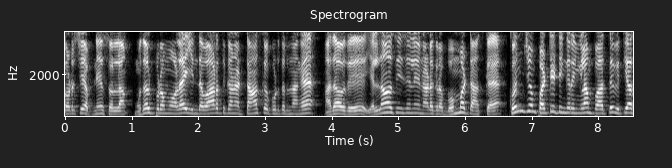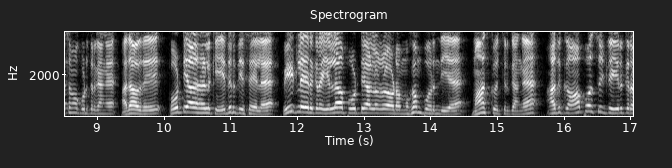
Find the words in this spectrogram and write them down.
தொடர்ச்சி அப்படியே சொல்லலாம். முதல் ப்ரோமோல இந்த வாரத்துக்கான டாஸ்க கொடுத்திருந்தாங்க. அதாவது எல்லா சீசன்லயும் நடக்கிற பொம்மை டாஸ்க கொஞ்சம் பட்டி டிங்கரிங்லாம் பார்த்து வித்தியாசமா கொடுத்திருக்காங்க. அதாவது போட்டியாளர்களுக்கு எதிர் திசையில வீட்டுல இருக்கிற எல்லா போட்டியாளர்களோட முகம் பொருந்திய மாஸ்க் வச்சிருக்காங்க. அதுக்கு ஆப்போசிட் இருக்கிற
